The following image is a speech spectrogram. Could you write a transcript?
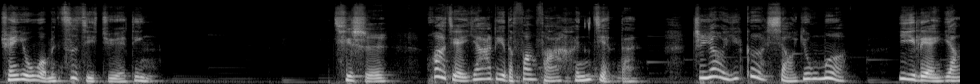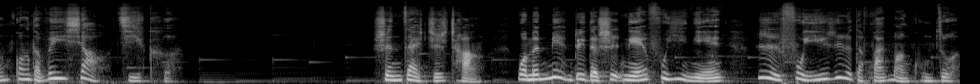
全由我们自己决定。其实，化解压力的方法很简单，只要一个小幽默，一脸阳光的微笑即可。身在职场，我们面对的是年复一年、日复一日的繁忙工作，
